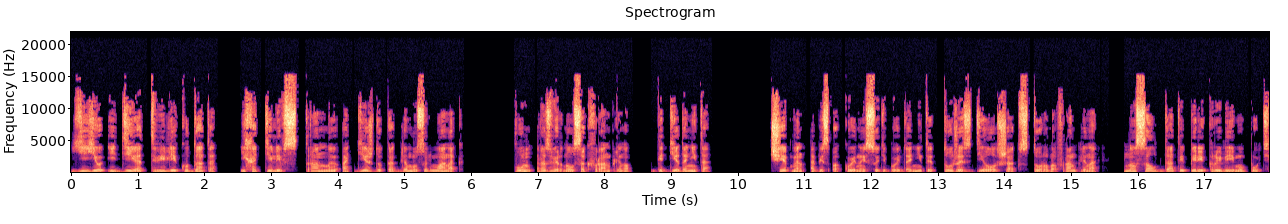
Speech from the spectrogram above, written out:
«Ее иди отвели куда-то и хотели в странную одежду, как для мусульманок». Пун развернулся к Франклину. «Где Данита?» Чепмен, обеспокоенный судьбой Даниты, тоже сделал шаг в сторону Франклина, но солдаты перекрыли ему путь.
